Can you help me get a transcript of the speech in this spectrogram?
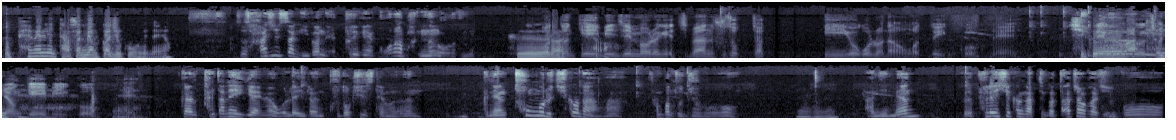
또 패밀리 다섯 명까지 공유네요. 사실상 이건 애플이 그냥 꼬라 박는 거거든요. 그렇죠. 어떤 게임인지는 모르겠지만 후속작이 요걸로 나온 것도 있고, 예. 지금 전용 게임이 있고, 예. 네. 그러니까 간단히 얘기하면 원래 이런 구독 시스템은 그냥 통으로 치거나 한 번 돈 주고 음흠. 아니면 그 플레이 시간 같은 거 따져가지고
